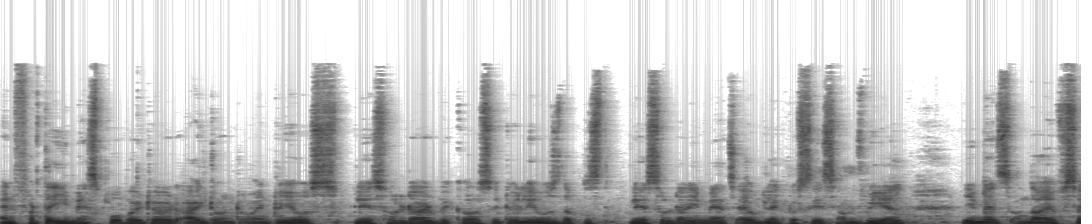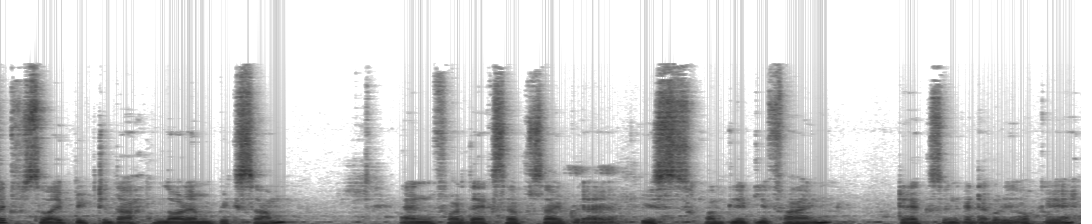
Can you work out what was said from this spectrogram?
and for the image provider I don't want to use placeholder because it will use the placeholder image. I would like to see some real image on the website so I picked the lorem ipsum and for the excerpt size uh, is completely fine. Text and category okay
